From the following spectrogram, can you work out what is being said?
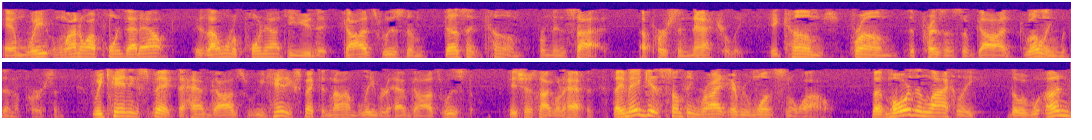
And we, why do I point that out? Is I want to point out to you that God's wisdom doesn't come from inside a person naturally. It comes from the presence of God dwelling within a person. We can't expect to have God's, we can't expect a non-believer to have God's wisdom. It's just not going to happen. They may get something right every once in a while, but more than likely, the, un,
